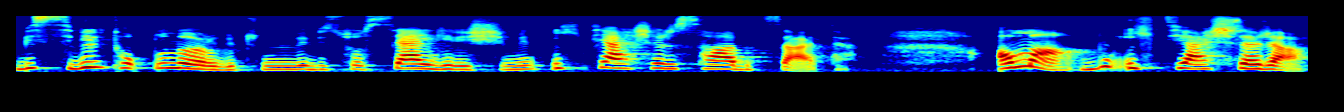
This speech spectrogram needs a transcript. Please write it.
Bir sivil toplum örgütünün ve bir sosyal girişimin ihtiyaçları sabit zaten. Ama bu ihtiyaçlara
